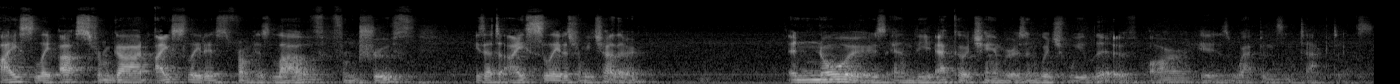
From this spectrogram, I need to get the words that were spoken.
isolate us from God, isolate us from His love, from truth. He's out to isolate us from each other. And noise and the echo chambers in which we live are His weapons and tactics.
